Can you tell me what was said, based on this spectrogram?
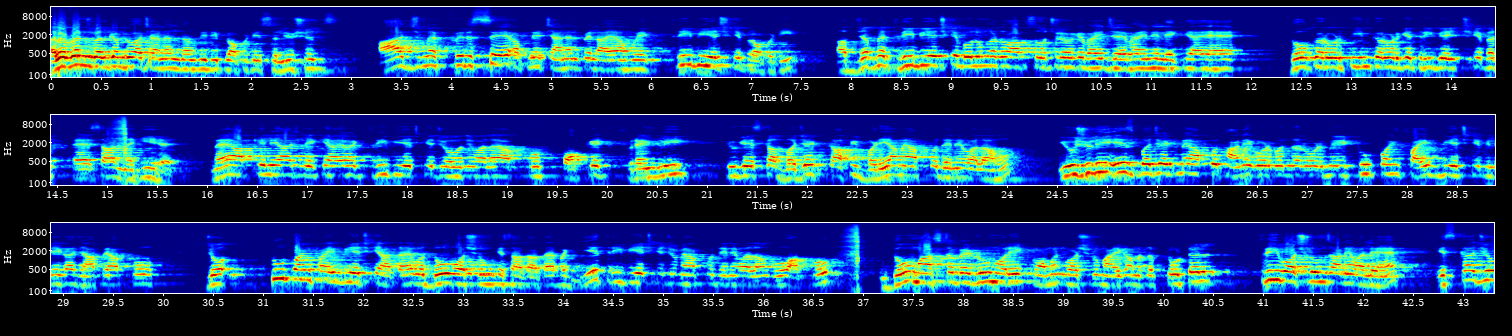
Hello friends welcome to our channel Navnidhi property solutions आज मैं फिर से अपने चैनल पे लाया हूँ एक three B H K property अब जब मैं थ्री बी एच के बोलूँगा तो आप सोच रहे हो कि भाई जय भाई ने लेके आए हैं। दो करोड़, तीन करोड़ के three B H K but ऐसा नहीं है। मैं आपके लिए आज लेके आया हूँ एक थ्री बी एच के जो होने वाला है आपको पॉकेट फ्रेंडली क्योंकि इसका बजट काफ़ी बढ़िया मैं आपको देने वाला हूँ। यूजुअली इस बजट में आपको थाने गोड़बंदर रोड में 2.5 बीएचके मिलेगा, जहाँ पे आपको जो 2.5 बीएचके आता है, वो दो वॉशरूम के साथ आता है। बट ये 3 बीएचके जो मैं आपको देने वाला हूँ, वो आपको दो मास्टर बेडरूम और एक कॉमन वॉशरूम आएगा। मतलब टोटल थ्री वॉशरूम्स आने वाले हैं। इसका जो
